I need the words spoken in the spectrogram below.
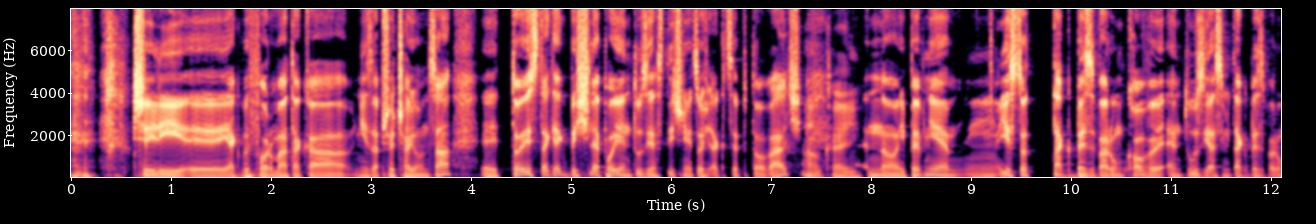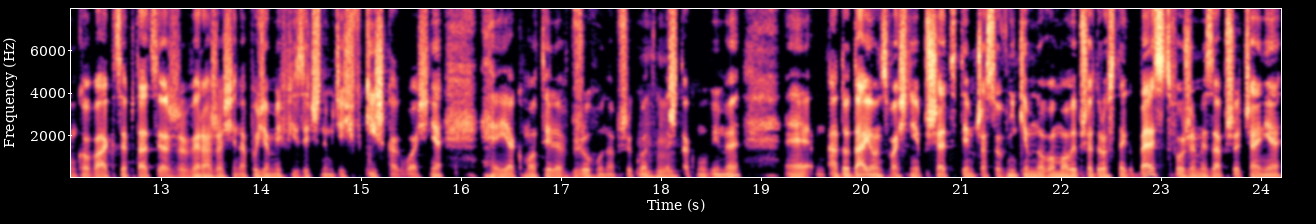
czyli y, jakby forma taka niezaprzeczająca. Y, to jest tak jakby ślepo i entuzjastycznie coś akceptować. Okay. No i pewnie mm, jest to tak bezwarunkowy entuzjazm i tak bezwarunkowa akceptacja, że wyraża się na poziomie fizycznym, gdzieś w kiszkach właśnie, jak motyle w brzuchu na przykład, mm -hmm. też tak mówimy. E, a dodając właśnie przed tym czasownikiem nowomowy przedrostek bez, tworzymy zaprzeczenie,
